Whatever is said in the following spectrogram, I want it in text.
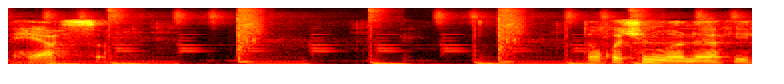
é reação. Então, continuando aqui,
